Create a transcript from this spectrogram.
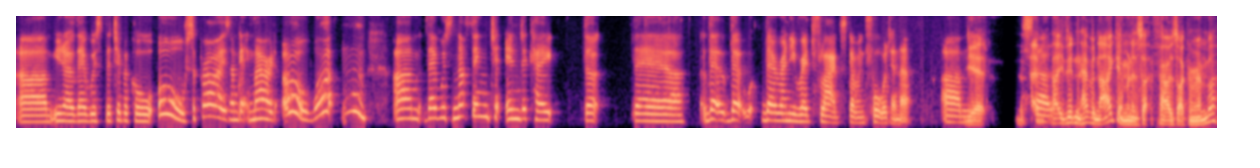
Um, you know, there was the typical, oh, surprise, I'm getting married. Oh, what? Mm. Um, there was nothing to indicate that there there there there are any red flags going forward in that. Um, Yeah. So- they didn't have an argument as far as I can remember.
